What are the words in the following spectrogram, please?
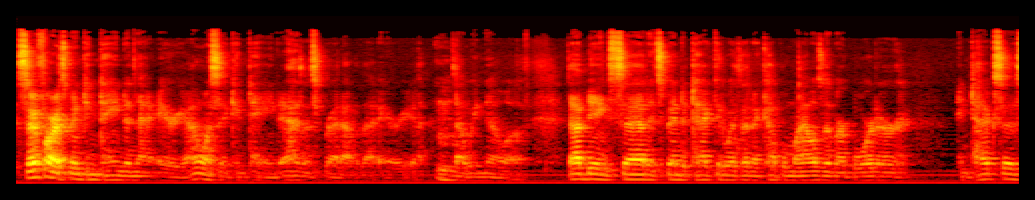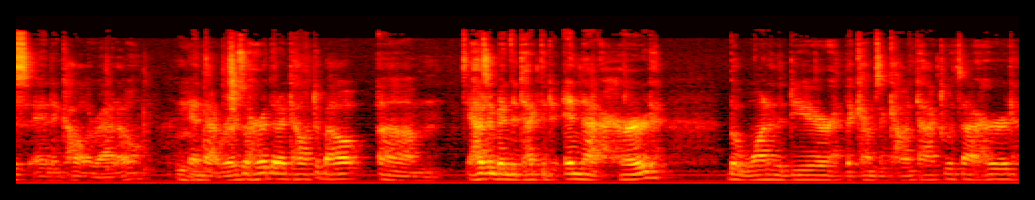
so far, it's been contained in that area. I don't want to say contained. It hasn't spread out of that area mm-hmm. that we know of. That being said, it's been detected within a couple miles of our border in Texas and in Colorado. Mm-hmm. And that Rosa herd that I talked about, um, it hasn't been detected in that herd, but one of the deer that comes in contact with that herd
